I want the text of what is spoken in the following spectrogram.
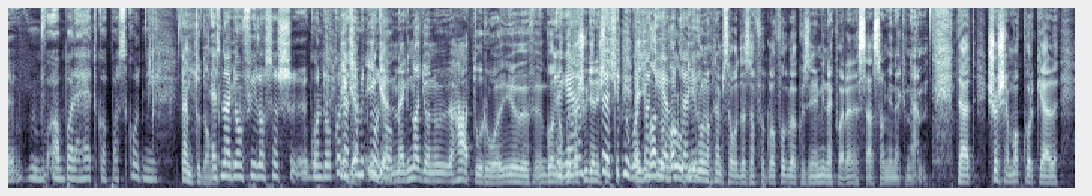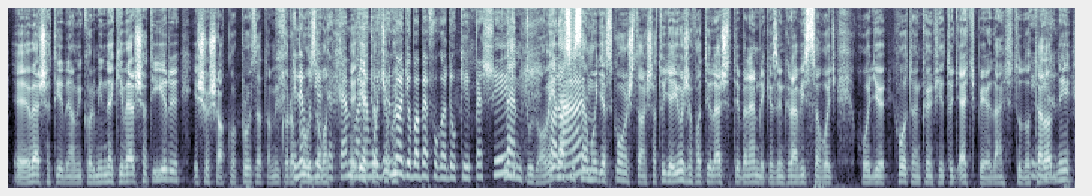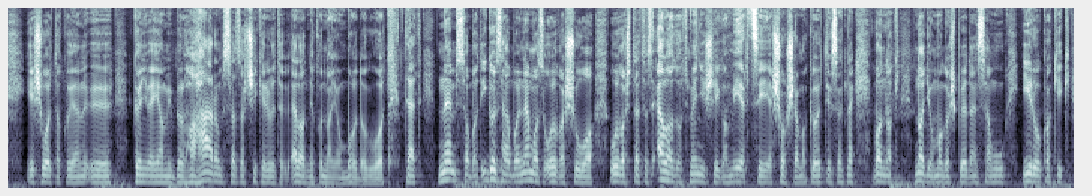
abba lehet kapaszkodni? Nem tudom. Ez nagyon filoszos gondolkodás, igen, amit mondok? Igen, meg nagyon hátulról jövő gondolkodás, igen? ugyanis egy, egy valódi írónak nem szabad az a foglalkozni, hogy minek van reneszánsz, aminek nem. Tehát sosem akkor kell verset írni, amikor mindenki verset ír, és sose akkor prózat, amikor a Én próza nem úgy értettem, van. hanem Értem, hogy csak, nagyobb a befogadó képesség. Nem tudom. Talán... Én azt hiszem, hogy ez konstans. Hát ugye József Attila esetében emlékezünk rá vissza, hogy, hogy volt olyan könyvét, hogy egy példányt tudott Igen. eladni, és voltak olyan ö, könyvei, amiből ha 300-at sikerült eladni, akkor nagyon boldog volt. Tehát nem szabad, igazából nem az olvasó, a, olvas, tehát az eladott mennyiség a mércéje sosem a költészetnek. Vannak nagyon magas példányszámú írók, akik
